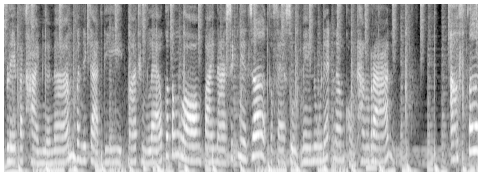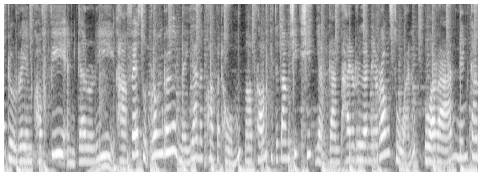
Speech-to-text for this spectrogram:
เปลตะข่ายเหนือน้ำบรรยากาศดี มาถึงแล้วก็ต้องลองปายนาซิกเนเจอร์กาแฟสูตรเมนูแนะนำของทางร้าน After the Rain Coffee and Gallery คาเฟ่สุดร่มรื่นในย่านนครปฐม มาพร้อมกิจกรรมชิคๆ อย่างการพายเรือในร่องสวน ตัวร้านเน้นการ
